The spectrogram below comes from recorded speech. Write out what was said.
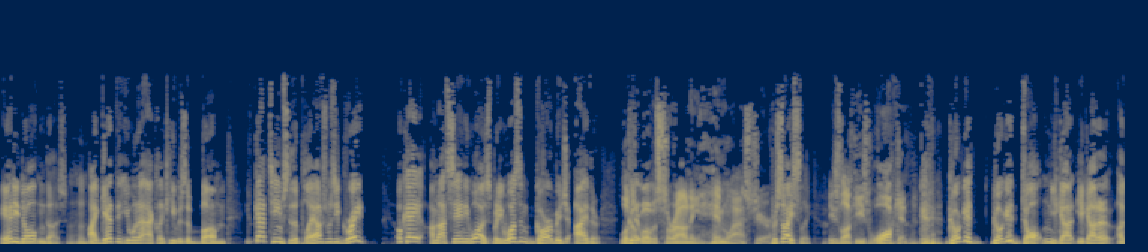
Andy Dalton does. Mm-hmm. I get that you want to act like he was a bum. You've got teams to the playoffs. Was he great? Okay, I'm not saying he was, but he wasn't garbage either. Look Go- at what was surrounding him last year. Precisely. He's lucky he's walking. go get go get Dalton. You got you got a, a,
